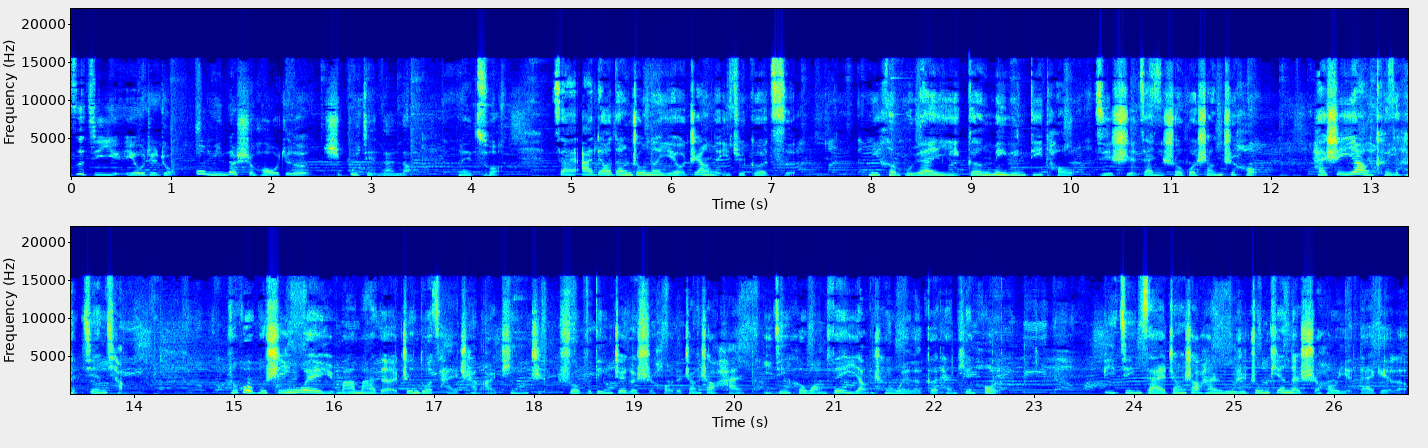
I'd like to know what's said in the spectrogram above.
自己也也有这种共鸣的时候，我觉得是不简单的。没错，在阿刁当中呢，也有这样的一句歌词。你很不愿意跟命运低头，即使在你受过伤之后，还是一样可以很坚强。如果不是因为与妈妈的争夺财产而停止，说不定这个时候的张韶涵已经和王菲一样成为了歌坛天后了。毕竟在张韶涵如日中天的时候，也带给了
